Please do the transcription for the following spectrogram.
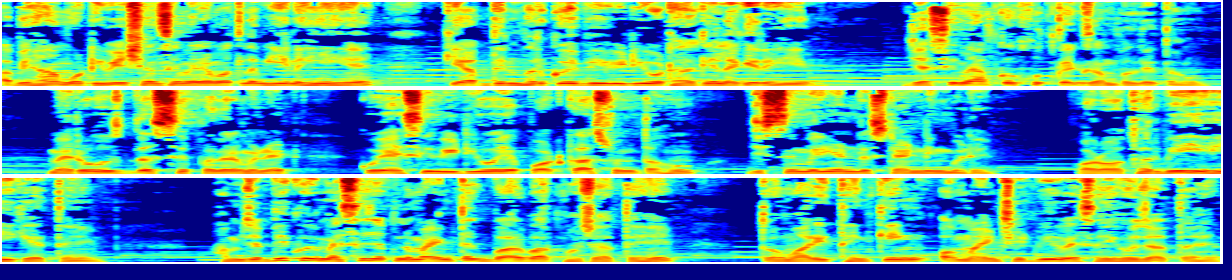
अब यहाँ मोटिवेशन से मेरा मतलब ये नहीं है कि आप दिन भर कोई भी वीडियो उठा के लगे रहिए। जैसे मैं आपको खुद का एग्ज़ाम्पल देता हूँ। मैं रोज 10 से 15 मिनट कोई ऐसी वीडियो या पॉडकास्ट सुनता हूँ, जिससे मेरी अंडरस्टैंडिंग बढ़े। और ऑथर भी यही कहते हैं, हम जब भी कोई मैसेज अपने माइंड तक बार बार पहुंचाते हैं तो हमारी थिंकिंग और माइंडसेट भी वैसा ही हो जाता है।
